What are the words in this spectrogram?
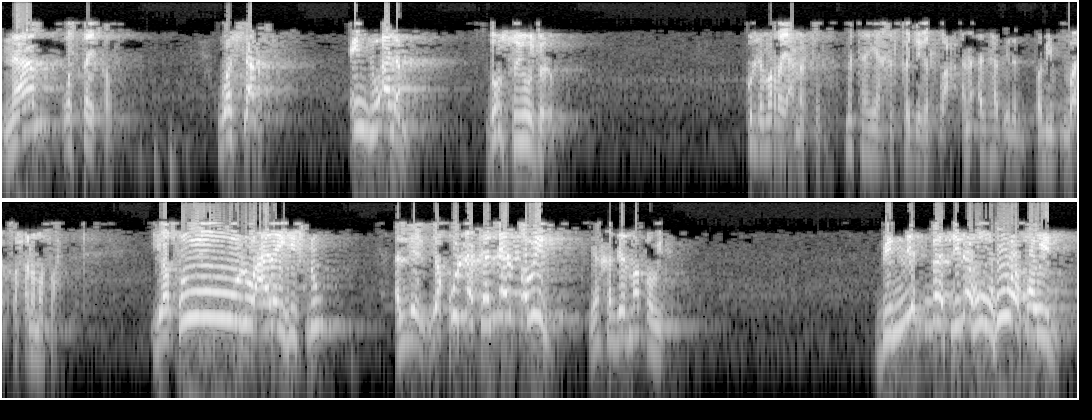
نام واستيقظ. والشخص عنده ألم ضرسه يوجعه كل مرة يعمل كذا. متى يا أخي الفجر يطلع؟ أنا أذهب إلى الطبيب صح ولا ما صح؟ يطول عليه شنو؟ الليل. يقول لك الليل طويل. يا أخي الليل ما طويل. بالنسبة له هو طويل.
